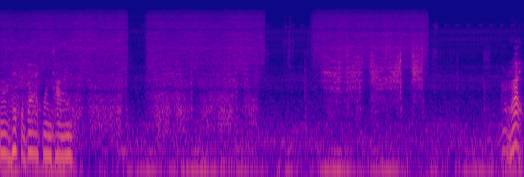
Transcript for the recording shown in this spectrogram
I'll hit the back one time. All right.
